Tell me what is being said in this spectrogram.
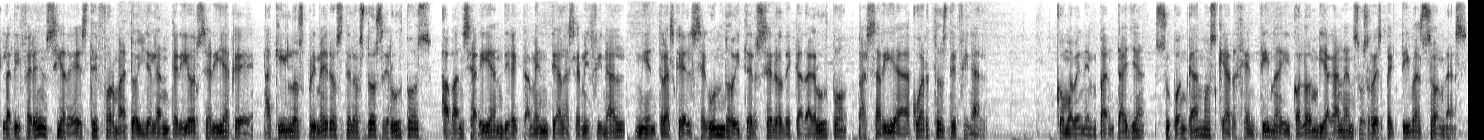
La diferencia de este formato y el anterior sería que, aquí los primeros de los dos grupos, avanzarían directamente a la semifinal, mientras que el segundo y tercero de cada grupo, pasaría a cuartos de final. Como ven en pantalla, supongamos que Argentina y Colombia ganan sus respectivas zonas.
